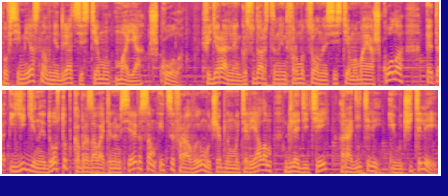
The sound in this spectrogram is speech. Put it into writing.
повсеместно внедрят систему «Моя школа». Федеральная государственная информационная система «Моя школа» — это единый доступ к образовательным сервисам и цифровым учебным материалам для детей, родителей и учителей.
